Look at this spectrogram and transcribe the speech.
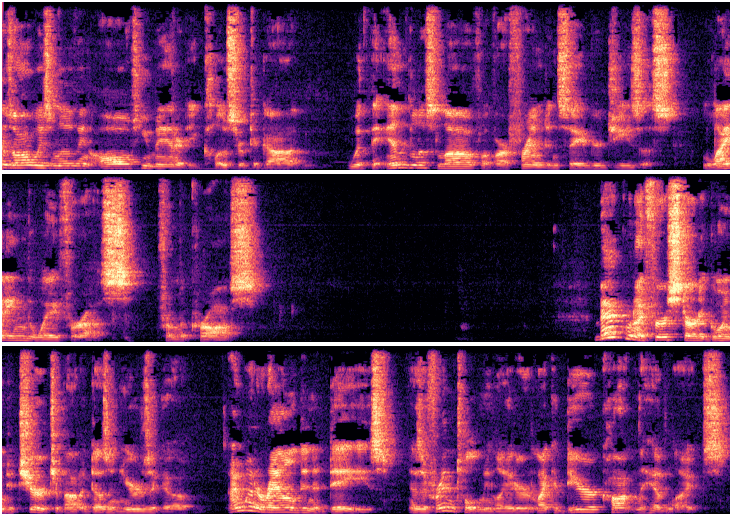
is always moving all humanity closer to God with the endless love of our friend and Savior Jesus, lighting the way for us from the cross. Back when I first started going to church about a dozen years ago, I went around in a daze, as a friend told me later, like a deer caught in the headlights.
